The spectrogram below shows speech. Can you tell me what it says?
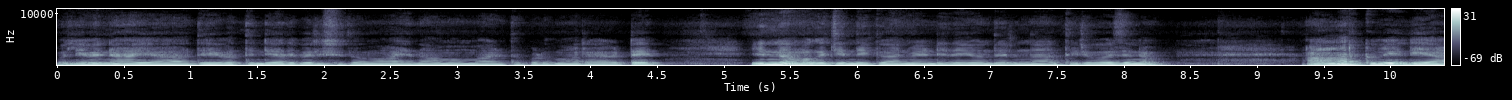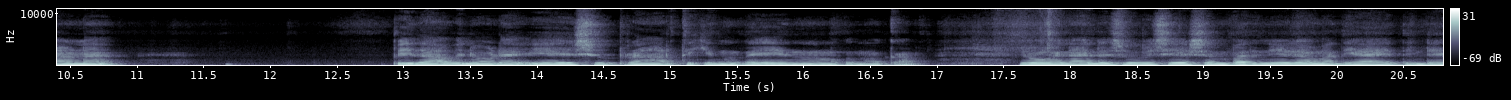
വലിയവനായ ദൈവത്തിന്റെ അതിപരിശുദ്ധമായ നാമം വാഴ്ത്തപ്പെടുമാറാകട്ടെ. ഇന്ന് നമുക്ക് ചിന്തിക്കുവാൻ വേണ്ടി ദൈവം തരുന്ന തിരുവചനം ആർക്കു വേണ്ടിയാണ് പിതാവിനോട് യേശു പ്രാർത്ഥിക്കുന്നത് എന്ന് നമുക്ക് നോക്കാം. യോഗനാന്റെ സുവിശേഷം പതിനേഴാം അധ്യായത്തിന്റെ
